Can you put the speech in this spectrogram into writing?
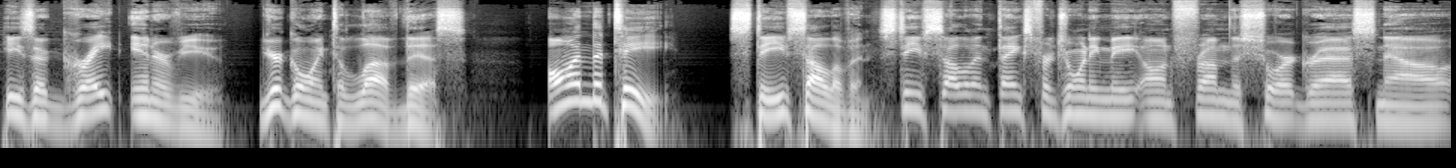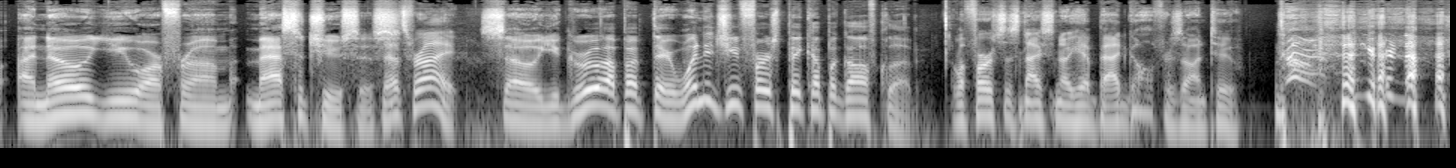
he's a great interview. You're going to love this. On the tee, Steve Sullivan. Steve Sullivan, thanks for joining me on From the Short Grass. Now, I know you are from Massachusetts. That's right. So you grew up up there. When did you first pick up a golf club? Well, first, it's nice to know you have bad golfers on too. you're not.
